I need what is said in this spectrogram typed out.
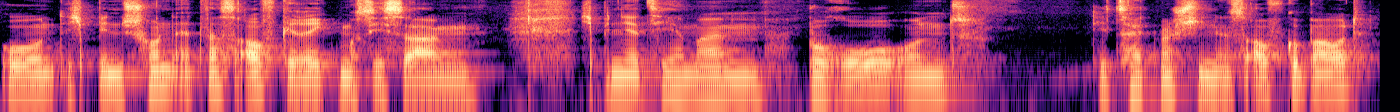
und ich bin schon etwas aufgeregt, muss ich sagen. Ich bin jetzt hier in meinem Büro und die Zeitmaschine ist aufgebaut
